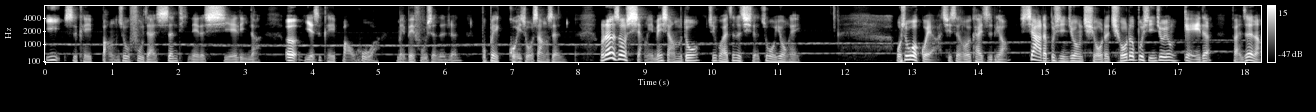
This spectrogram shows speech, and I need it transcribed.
一是可以绑住附在身体内的邪灵啊，二也是可以保护啊没被附身的人。不被鬼所上身，我那个时候想也没想那么多，结果还真的起了作用哎！我说过鬼啊，其实很会开支票，吓的不行就用求的，求的不行就用给的，反正啊，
